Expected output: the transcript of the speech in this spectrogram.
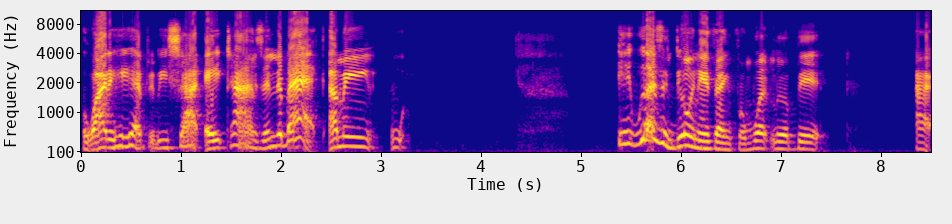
why did he have to be shot eight times in the back? I mean, he wasn't doing anything from what little bit I,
